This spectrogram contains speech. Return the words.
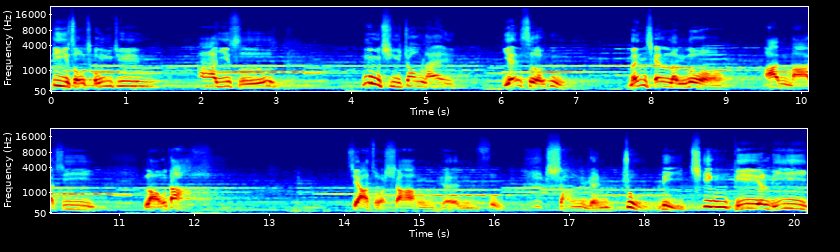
弟走从军他已死，暮去朝来颜色故。门前冷落鞍马稀，老大。嫁作商人妇，商人重利轻别离。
